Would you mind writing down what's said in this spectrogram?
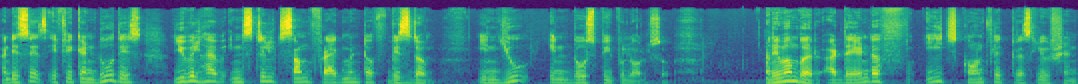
and he says if you can do this you will have instilled some fragment of wisdom in you in those people also. Remember at the end of each conflict resolution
